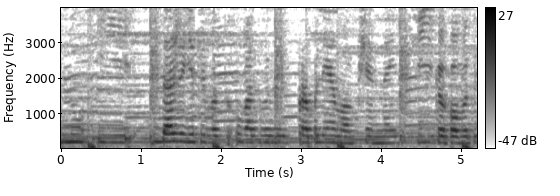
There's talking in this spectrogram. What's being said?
Ну и даже если вот у вас вызовет проблема вообще найти какого-то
